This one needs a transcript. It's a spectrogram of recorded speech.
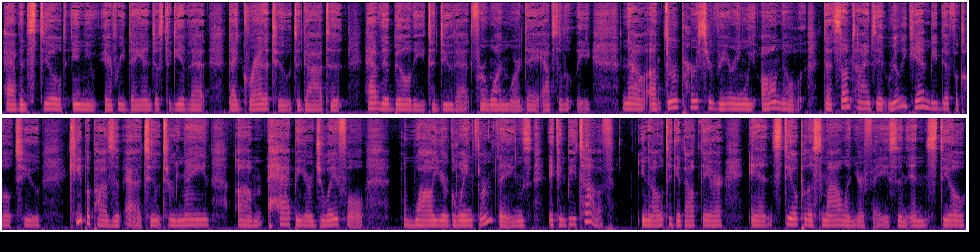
have instilled in you every day and just to give that that gratitude to God to have the ability to do that for one more day absolutely now um, through persevering we all know that sometimes it really can be difficult to keep a positive attitude to remain um, happy or joyful while you're going through things it can be tough you know, to get out there and still put a smile on your face and, and still,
